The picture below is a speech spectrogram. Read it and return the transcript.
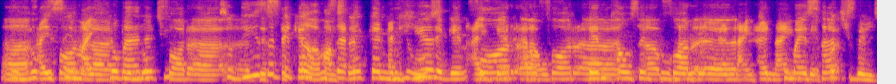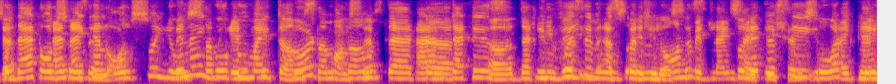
uh, I see microbiology. for uh, so these the are the terms concept. that I can and use. here again I get uh, for uh, 10,299 to my search builder. So that also and I can also use when I go to my terms, some concepts that and that is that invasive aspergillosis. So let us see so what I can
